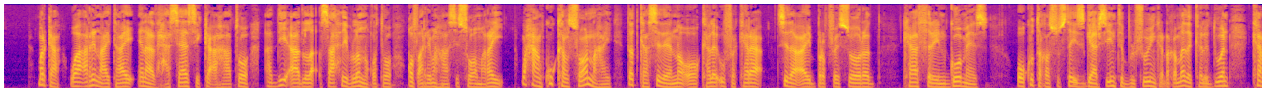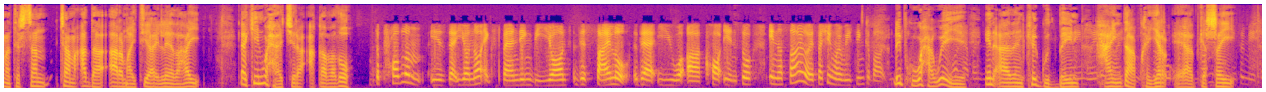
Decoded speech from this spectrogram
Marka waa arrin ay tahay inaad xasaasi ka ahaato haddii aad la saaxiib la noqoto qof arrimahaasi soo maray waxaan ku kalsoonnahay dadka sideenna oo kale u fakera sida ay brofesorad catherine gomez oo ku takhasustay isgaarsiinta bulshooyinka dhaqamada kala duwan kana tirsan jaamacadda armit ay leedahay. Laakiin waxaa jira caqabado. The problem is that you're not expanding beyond the silo that you are caught in. So in a silo, especially when we think about dhibku waxa weeye in aadan ka gudbayn xayndaabka yar ee aad gashay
